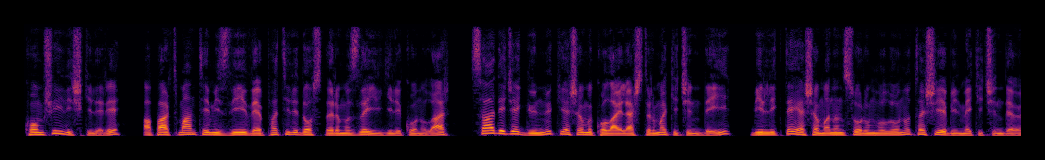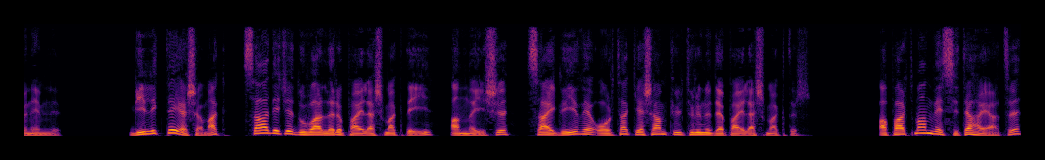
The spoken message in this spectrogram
komşu ilişkileri, apartman temizliği ve patili dostlarımızla ilgili konular, sadece günlük yaşamı kolaylaştırmak için değil, birlikte yaşamanın sorumluluğunu taşıyabilmek için de önemli. Birlikte yaşamak, sadece duvarları paylaşmak değil, anlayışı, saygıyı ve ortak yaşam kültürünü de paylaşmaktır. Apartman ve site hayatı,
